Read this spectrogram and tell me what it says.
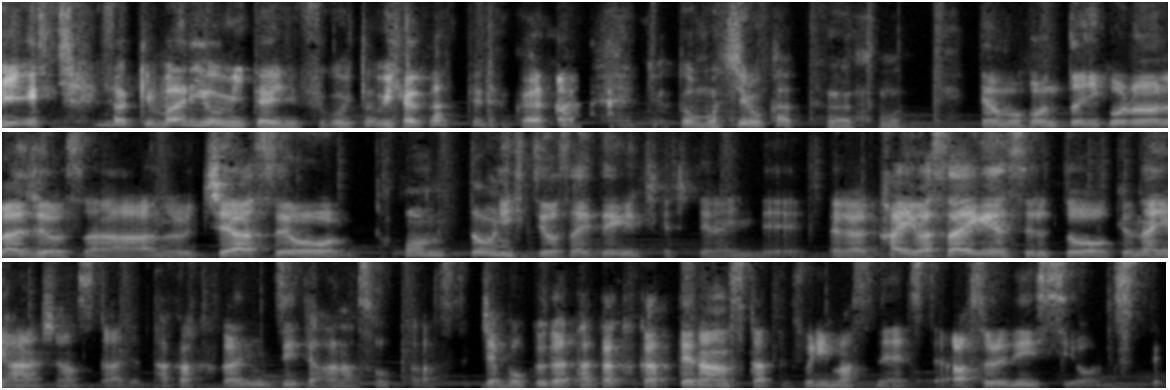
えさっきマリオみたいにすごい飛び上がってたから、ちょっと面白かったなと思って。ゃん。いやもう本当にこのラジオさ、あの打ち合わせを本当に必要最低限しかしてないんで、だから会話再現すると、今日何話しますか？じゃあ多角化について話そうかつって。じゃあ僕が多角化って何すかって振りますねつって。あ、それでいいっすよ。つって。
